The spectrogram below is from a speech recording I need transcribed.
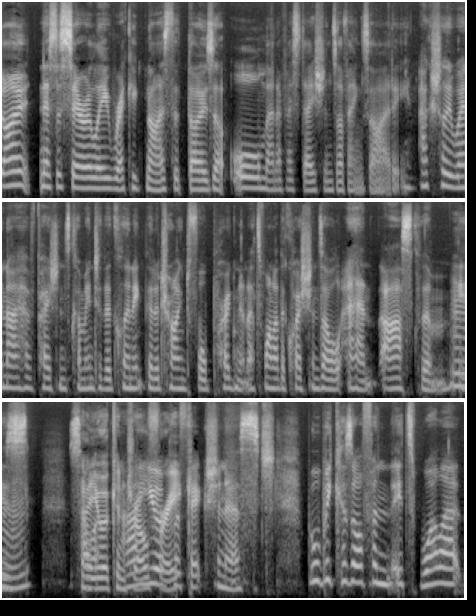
don't necessarily recognize that those are all manifestations of anxiety. Actually, when I have patients come into the clinic that are trying to fall pregnant, that's one of the questions I will an- ask them is, so Mm-hmm. Are you a control Are you freak? a perfectionist? Well, because often it's well out,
